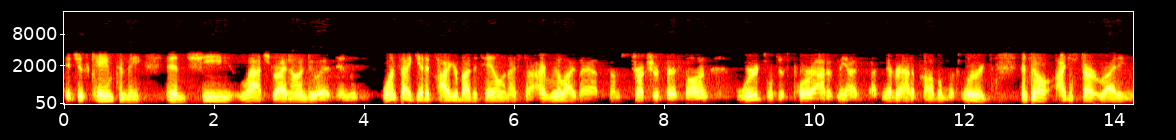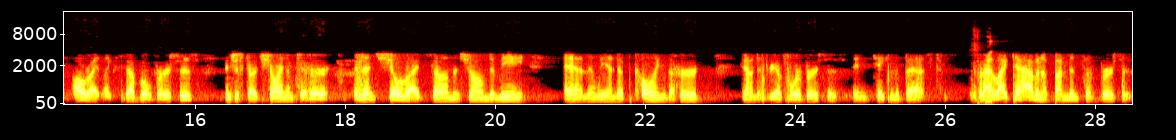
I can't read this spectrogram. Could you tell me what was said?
It just came to me, and she latched right onto it. And once I get a tiger by the tail, and I start, I realize I have some structure for a song words will just pour out of me. I've, I've never had a problem with words. And so I just start writing, I'll write like several verses and just start showing them to her. And then she'll write some and show them to me. And then we end up culling the herd down to three or four verses and taking the best. But I like to have an abundance of verses.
